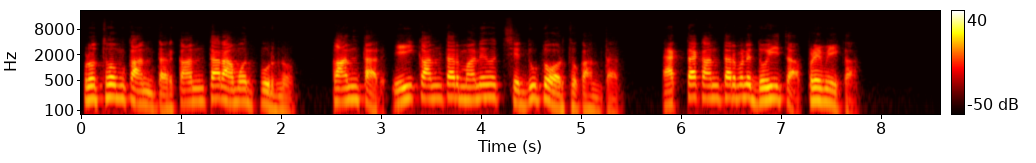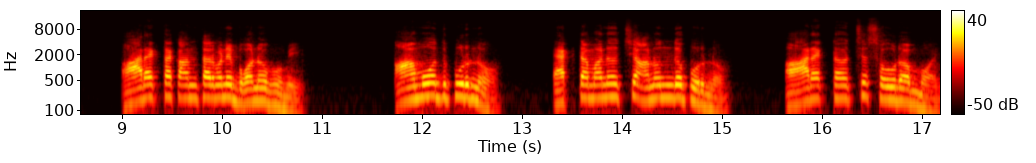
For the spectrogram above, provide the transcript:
প্রথম কান্তার কান্তার আমোদপূর্ণ। কান্তার, এই কান্তার মানে হচ্ছে দুটো অর্থ কান্তার। একটা কান্তার মানে দয়িতা, প্রেমিকা। আর একটা কান্তার মানে বনভূমি। আমোদপূর্ণ একটা মানে হচ্ছে আনন্দপূর্ণ, আর একটা হচ্ছে সৌরভময়।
